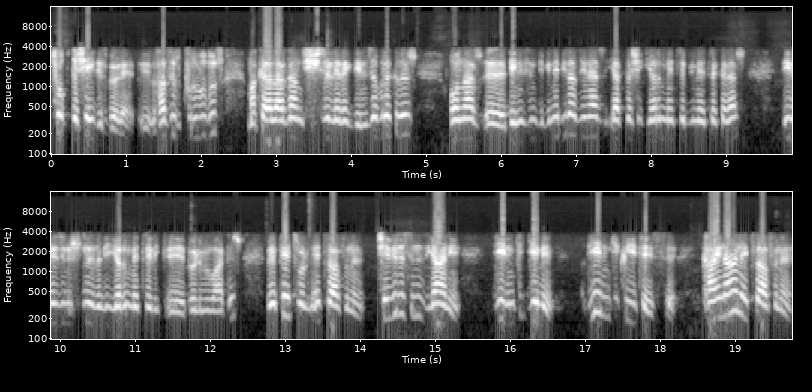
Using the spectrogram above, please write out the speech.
Çok da şeydir böyle e, hazır kuruludur. Makaralardan şişirilerek denize bırakılır. Onlar e, denizin dibine biraz iner yaklaşık yarım metre bir metre kadar. Denizin üstünde de bir yarım metrelik e, bölümü vardır. Ve petrolün etrafını çevirirsiniz yani diyelim ki gemi, diyelim ki kıyı tesisi. Kaynağın etrafını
